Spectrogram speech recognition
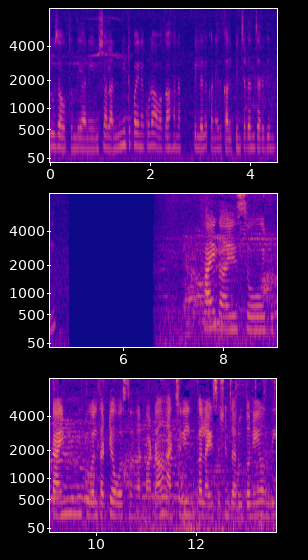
యూజ్ అవుతుంది అనే విషయాలన్నిటిపైన కూడా అవగాహన పిల్లలకు అనేది కల్పించడం జరిగింది. హాయ్ గాయస్ సో ఇప్పుడు టైం ట్వెల్వ్ థర్టీ వస్తుంది అనమాట యాక్చువల్లీ ఇంకా లైవ్ సెషన్ జరుగుతూనే ఉంది.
